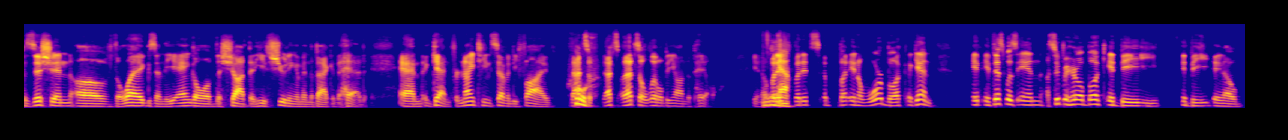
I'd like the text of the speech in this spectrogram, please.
position of the legs and the angle of the shot that he's shooting him in the back of the head. And again, for 1975, that's a, that's that's a little beyond the pale, you know. But Yeah. it's, but it's but in a war book, again, if, if this was in a superhero book, it'd be it'd be you know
